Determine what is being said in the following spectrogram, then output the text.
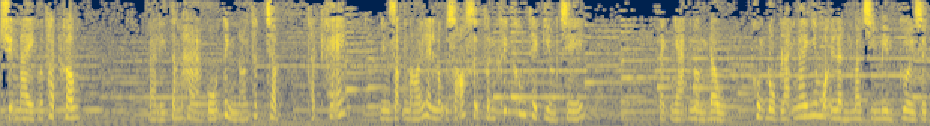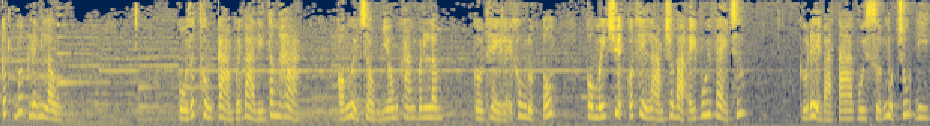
Chuyện này có thật không? Bà Lý Tâm Hà cố tình nói thật chậm, Thật khẽ, Nhưng giọng nói lại lộ rõ sự phấn khích không thể kiềm chế. Bạch Nhạn ngừng đầu, Không đột lại ngay như mọi lần Mà chỉ mỉm cười rồi cất bước lên lầu. Cô rất thông cảm với bà Lý Tâm Hà. Có người chồng như ông Khang Vân Lâm Cơ thể lại không được tốt, Có mấy chuyện có thể làm cho bà ấy vui vẻ chứ? Cứ để bà ta vui sướng một chút đi.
